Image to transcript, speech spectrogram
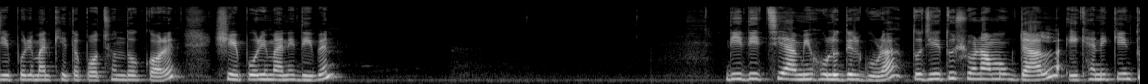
যে পরিমাণ খেতে পছন্দ করেন সেই পরিমাণে দিবেন। দিয়ে দিচ্ছি আমি হলুদের গুঁড়া। তো যেহেতু সোনামুখ ডাল, এখানে কিন্তু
